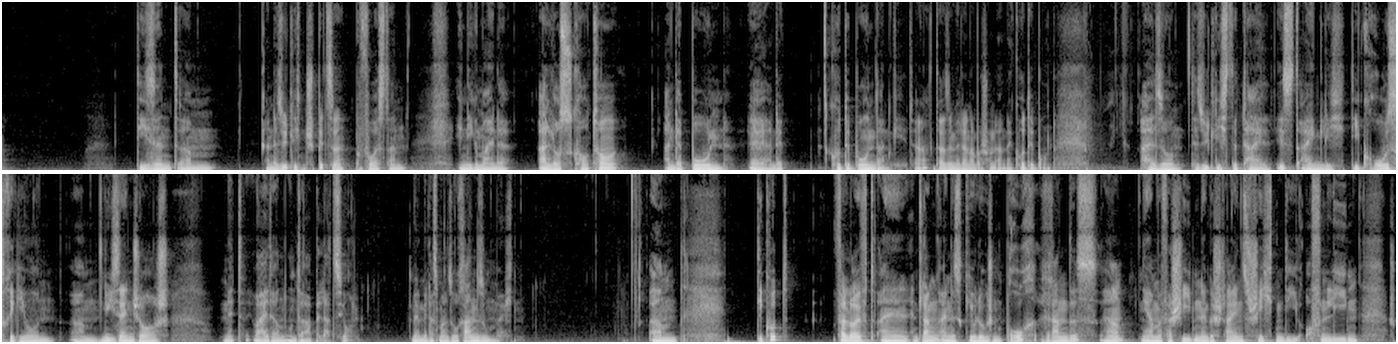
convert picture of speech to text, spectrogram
Die sind ähm, an der südlichen Spitze, bevor es dann in die Gemeinde Alos Cantons an der Bohn, äh, an der de Beaune dann geht. Ja? Da sind wir dann aber schon an der de Beaune. Also der südlichste Teil ist eigentlich die Großregion ähm, Nuit Saint-Georges mit weiteren Unterappellationen, wenn wir das mal so ranzoomen möchten. Ähm, die Côte verläuft ein, entlang eines geologischen Bruchrandes. Ja. Hier haben wir verschiedene Gesteinsschichten, die offen liegen.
